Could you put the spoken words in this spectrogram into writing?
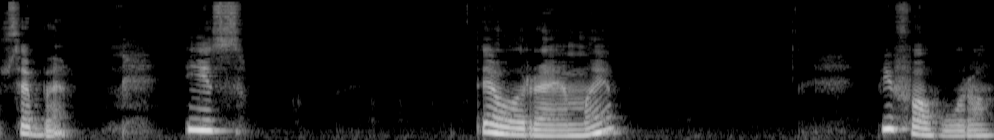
СБ. Із теореми Піфагора.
